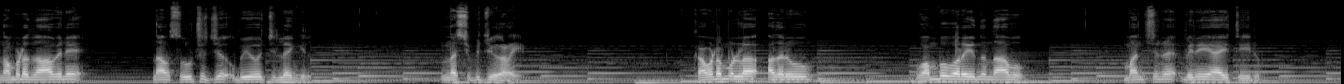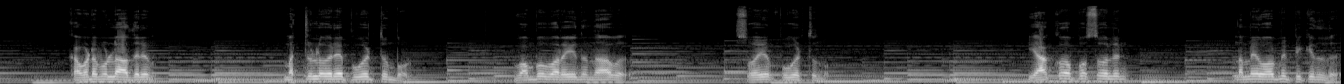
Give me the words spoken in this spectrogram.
നമ്മുടെ നാവിനെ നാം സൂക്ഷിച്ച് ഉപയോഗിച്ചില്ലെങ്കിൽ നശിപ്പിച്ചു കളയും. കവടമുള്ള അതരവും വമ്പ് പറയുന്ന നാവും മനുഷ്യന് വിനയായി തീരും. കവടമുള്ള അതരം മറ്റുള്ളവരെ പുകഴ്ത്തുമ്പോൾ വമ്പ് പറയുന്ന നാവ് സ്വയം പുകഴ്ത്തുന്നു. യാക്കോ അപ്പസോലൻ നമ്മെ ഓർമ്മിപ്പിക്കുന്നത്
